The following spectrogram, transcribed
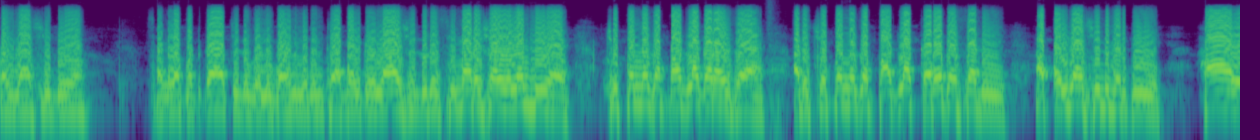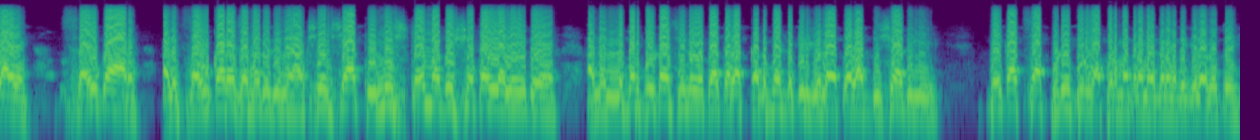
प्रकाश चांगला फटका चेडू गली पॉइंट मधून के केला. ने तो सीमारेषा ओलांडली है छप्पन्नचा पाठला करायचा आणि छप्पन्नचा पाठला करत असताना हा पहिला चेंडूवरती हा आलाय. सावकार आणि सावकाराच्या मदतीने अक्षरशः तिन्ही स्टंपमध्ये सफल झाले होते. आणि लबर फुलटा चेंडू होता. त्याला कन्वर्ट देखील केला. त्याला दिशा दिली. बेकाचा पुरेपूर वापर मात्र मैदानामध्ये केला जातोय.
